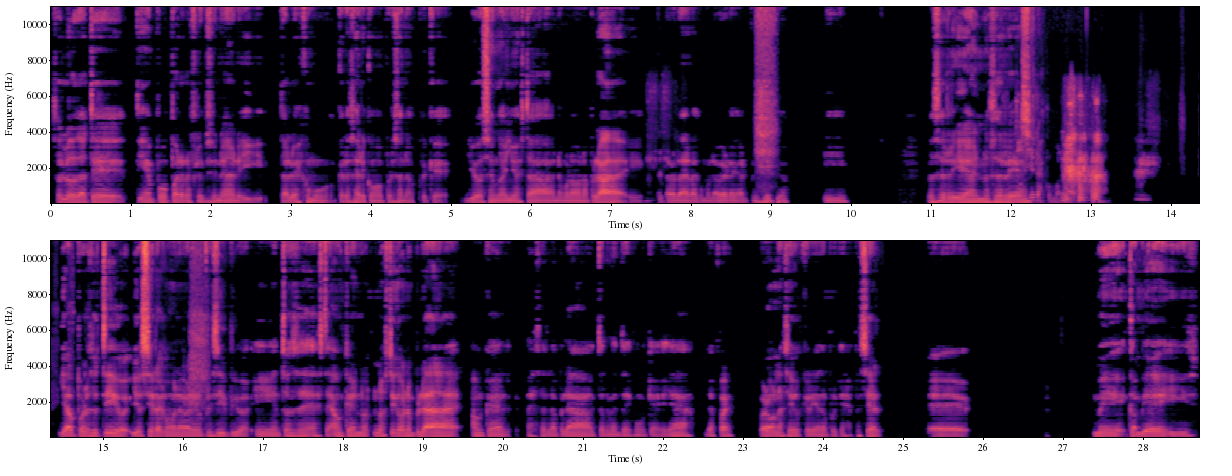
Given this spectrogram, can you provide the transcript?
solo date tiempo para reflexionar y tal vez como crecer como persona. Porque yo hace un año estaba enamorado de una pelada y la verdad era como la verga al principio. Y no se rían, no se Tú rían. sí eras como la... Ya, por eso te digo, yo sí era como la verga al principio. Y entonces, este, aunque no, no estoy con la pelada, aunque este, la pelada actualmente como que ya, ya fue, pero aún la sigo queriendo porque es especial. Eh, me cambié y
